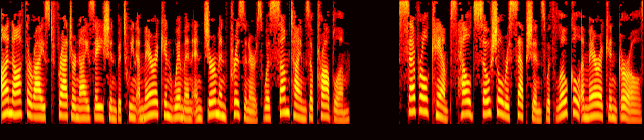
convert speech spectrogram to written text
unauthorized fraternization between American women and German prisoners was sometimes a problem. Several camps held social receptions with local American girls,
